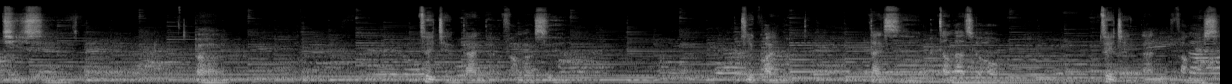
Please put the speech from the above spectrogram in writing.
其实，呃，最简单的反而是最快乐的但是长大之后最简单的反而是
